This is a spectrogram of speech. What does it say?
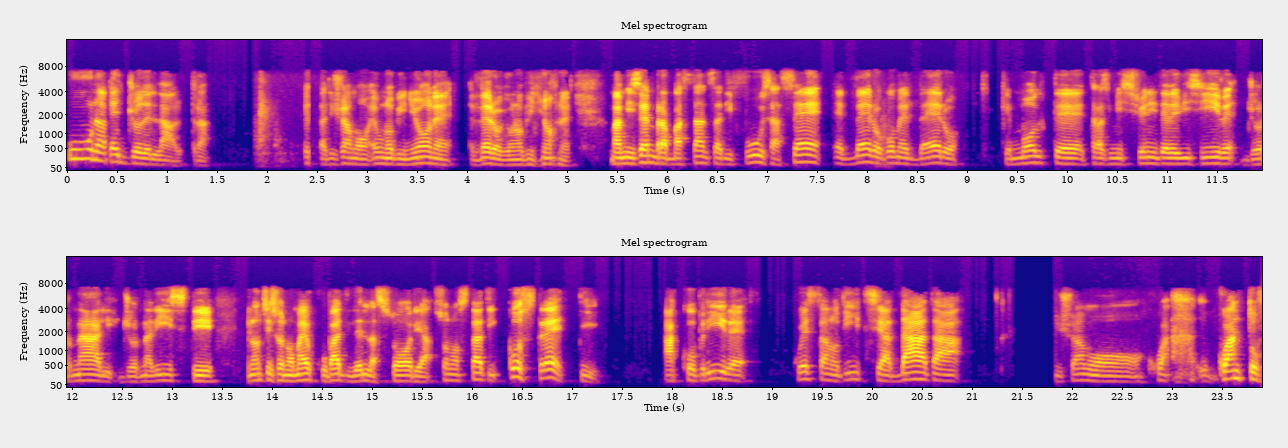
una peggio dell'altra. Questa diciamo è un'opinione, è vero che è un'opinione, ma mi sembra abbastanza diffusa, se è vero come è vero che molte trasmissioni televisive, giornali, giornalisti che non si sono mai occupati della storia sono stati costretti a coprire questa notizia data diciamo qua, quanto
